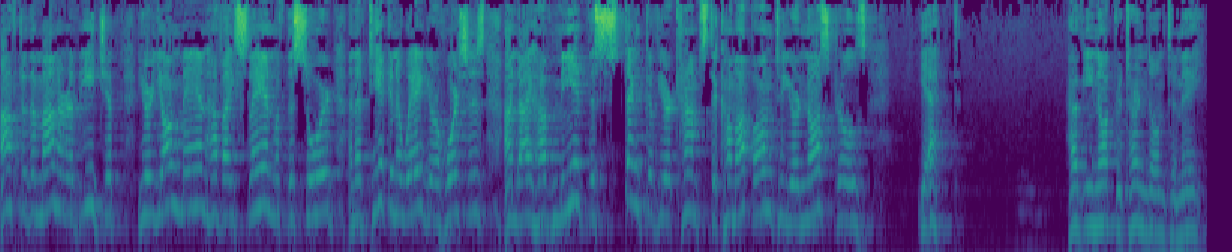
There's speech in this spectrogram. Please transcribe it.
after the manner of Egypt. Your young men have I slain with the sword, and have taken away your horses, and I have made the stink of your camps to come up unto your nostrils. Yet have ye not returned unto me,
